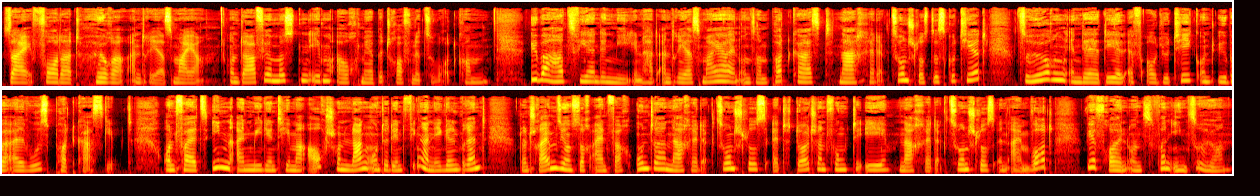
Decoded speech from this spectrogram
sei fordert Hörer Andreas Mayer. Und dafür müssten eben auch mehr Betroffene zu Wort kommen. Über Hartz IV in den Medien hat Andreas Mayer in unserem Podcast nach Redaktionsschluss diskutiert, zu hören in der DLF Audiothek und überall, wo es Podcasts gibt. Und falls Ihnen ein Medienthema auch schon lang unter den Fingernägeln brennt, dann schreiben Sie uns doch einfach unter nach at deutschlandfunk.de nach Redaktionsschluss in einem Wort. Wir freuen uns, von Ihnen zu hören.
